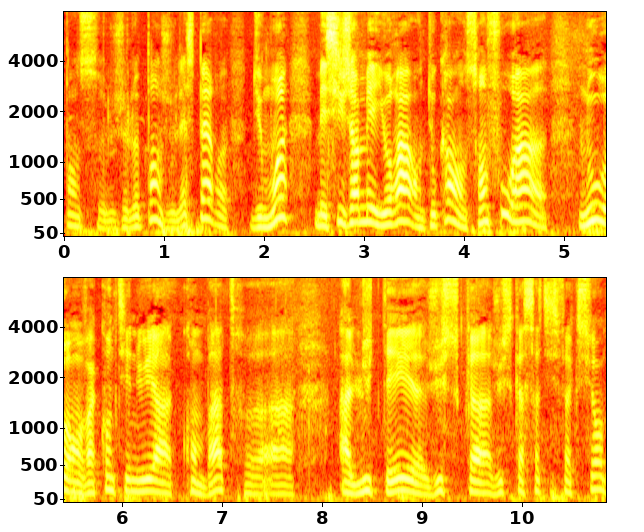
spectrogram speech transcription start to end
pense, je le pense, je l'espère du moins. Mais si jamais il y aura, en tout cas, on s'en fout. Hein. Nous, on va continuer à combattre, à, lutter jusqu'à jusqu'à satisfaction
